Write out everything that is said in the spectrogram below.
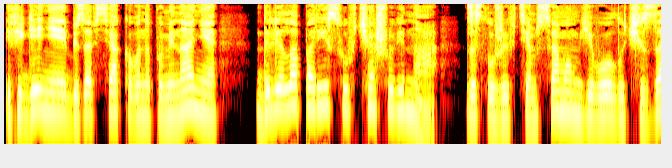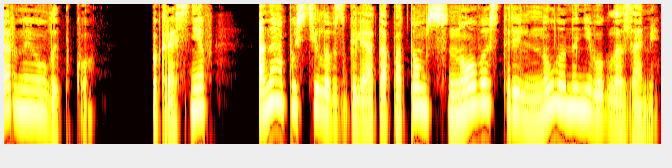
Эфигения безо всякого напоминания — долила Парису в чашу вина, заслужив тем самым его лучезарную улыбку. Покраснев, она опустила взгляд, а потом снова стрельнула на него глазами.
